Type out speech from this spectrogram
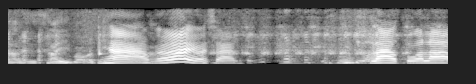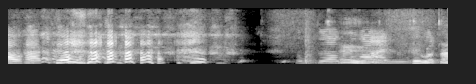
ตาสิใสบ่ไอ้หามเอ้ยว่าสันเล่าวตัวเล่าวค่ะเครื่องทุกตัวเอกูออ่านตัวตา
